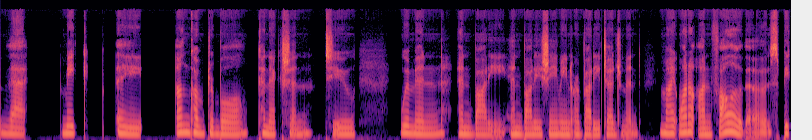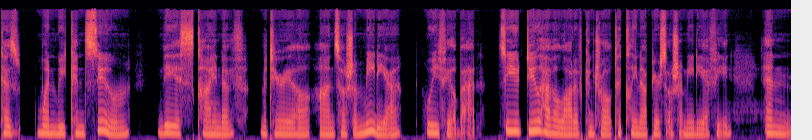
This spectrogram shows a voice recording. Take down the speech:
that make a uncomfortable connection to women and body and body shaming or body judgment, might want to unfollow those because when we consume this kind of material on social media, we feel bad. So you do have a lot of control to clean up your social media feed and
